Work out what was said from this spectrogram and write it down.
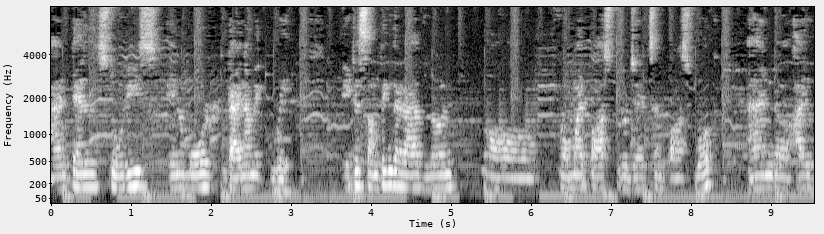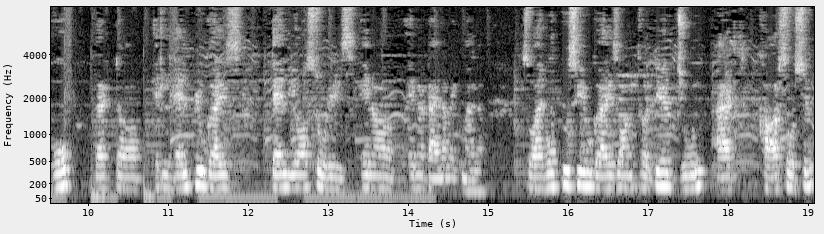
and tell stories in a more dynamic way. It is something that I have learned uh, from my past projects and past work, and uh, I hope that uh, it'll help you guys tell your stories in a in a dynamic manner. So I hope to see you guys on 30th June at Khar Social.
